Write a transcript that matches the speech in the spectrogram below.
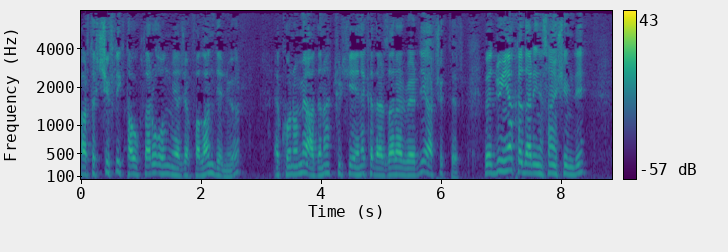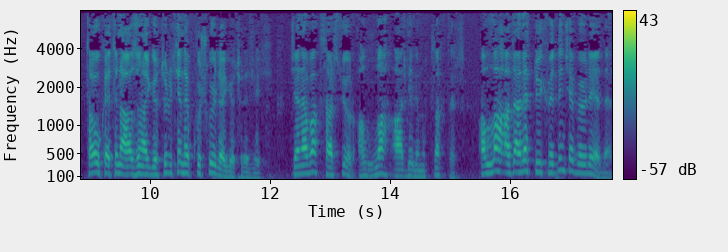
Artık çiftlik tavukları olmayacak falan deniyor. Ekonomi adına Türkiye'ye ne kadar zarar verdiği açıktır. Ve dünya kadar insan şimdi tavuk etini ağzına götürürken hep kuşkuyla götürecek. Cenab-ı Hak sarsıyor. Allah adili mutlaktır. Allah adalet hükmedince böyle eder.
